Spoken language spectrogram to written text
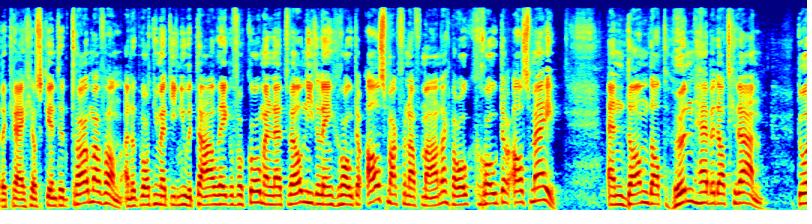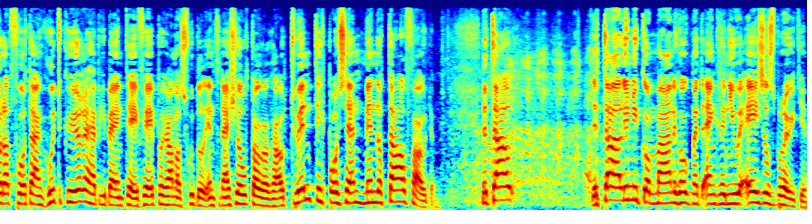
Daar krijg je als kind een trauma van. En dat wordt nu met die nieuwe taalregel voorkomen. En let wel, niet alleen groter als mag vanaf maandag... maar ook groter als mij. En dan dat hun hebben dat gedaan. Door dat voortaan goed te keuren heb je bij een tv-programma als Voetbal International... toch al gauw 20% minder taalfouten. De, taal... de taalunie komt maandag ook met enkele nieuwe ezelsbreukje.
